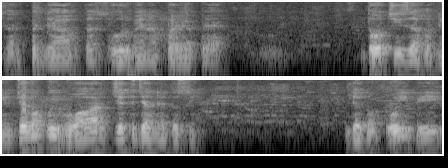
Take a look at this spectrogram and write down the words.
ਸਰ, ਪੰਜਾਬ ਤਾਂ ਸੂਰਮੇ ਨਾਲ ਭਰਿਆ ਪਿਆ ਦੋ ਚੀਜ਼ਾਂ ਹੁੰਦੀਆਂ। ਜਦੋਂ ਕੋਈ ਵਾਰ ਜਿੱਤ ਜਾਂਦੇ ਤੁਸੀਂ, ਜਦੋਂ ਕੋਈ ਵੀ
